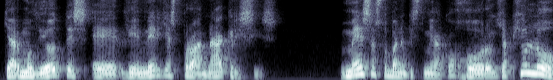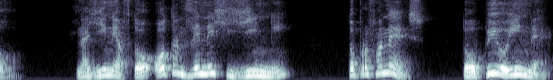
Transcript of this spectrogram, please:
και αρμοδιότητες ε, διενέργειας προανάκρισης μέσα στον πανεπιστημιακό χώρο, για ποιο λόγο να γίνει αυτό όταν δεν έχει γίνει το προφανές, το οποίο είναι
